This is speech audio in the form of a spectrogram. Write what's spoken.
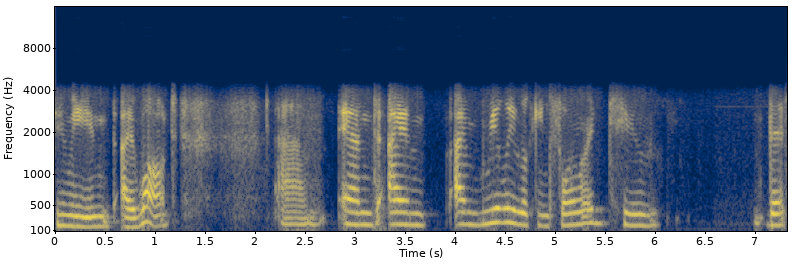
to mean I won't. Um, and I'm I'm really looking forward to this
